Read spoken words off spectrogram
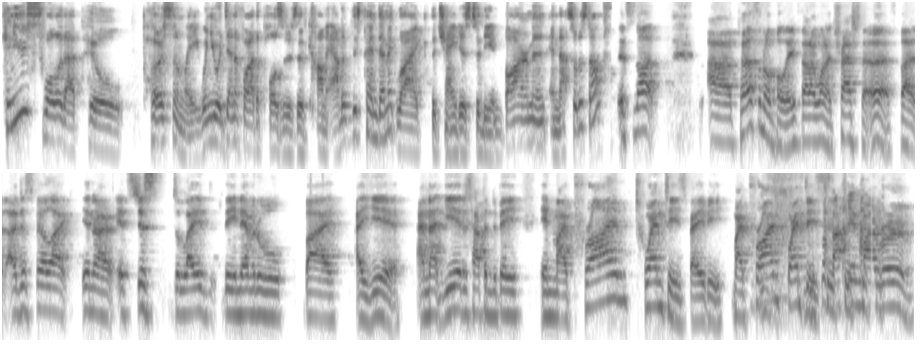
can you swallow that pill personally when you identify the positives that have come out of this pandemic, like the changes to the environment and that sort of stuff? it's not a personal belief that I want to trash the earth, but I just feel like, you know, it's just delayed the inevitable by a year. And that year just happened to be in my prime 20s, baby. My prime 20s, stuck in my room.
